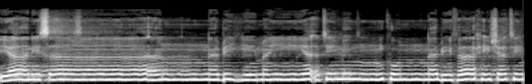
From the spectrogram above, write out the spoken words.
يا نساء النبي من يأت منكن بفاحشة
